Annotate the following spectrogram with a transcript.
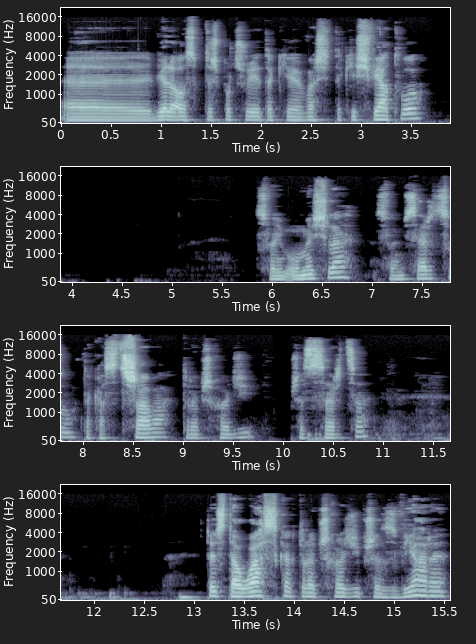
E, wiele osób też poczuje takie właśnie takie światło w swoim umyśle, w swoim sercu, taka strzała, która przychodzi przez serce. To jest ta łaska, która przychodzi przez wiarę,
